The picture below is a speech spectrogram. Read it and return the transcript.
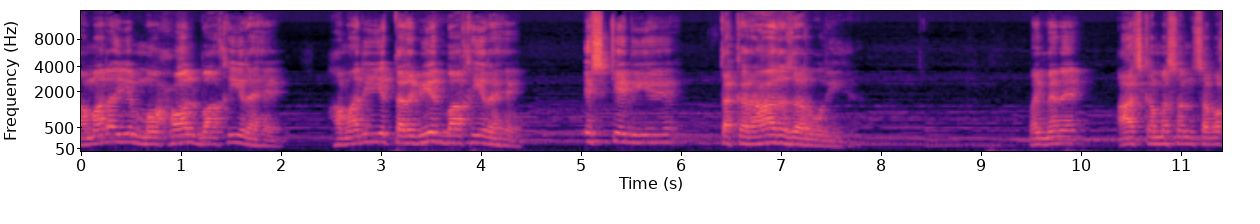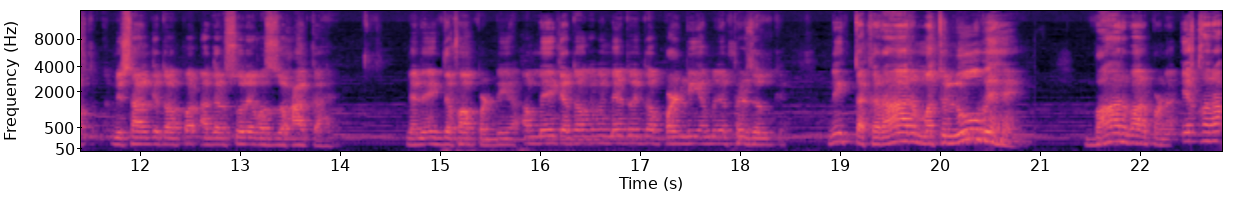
ہمارا یہ ماحول باقی رہے، ہماری یہ تربیت باقی رہے، اس کے لیے تکرار ضروری ہے۔ بھائی، میں نے آج کا مثلا سبق مثال کے طور پر اگر سورہ وضحا کا ہے، میں نے ایک دفعہ پڑھ لیا۔ اب میں یہ کہتا ہوں کہ میں تو ایک دفعہ پڑھ لیا، مجھے پھر ضرور نہیں، تکرار مطلوب ہے۔ بار بار پڑھنا۔ اقرا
